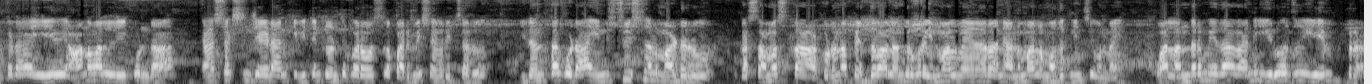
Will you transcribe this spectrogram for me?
అక్కడ ఏ ఆనవాళ్ళు లేకుండా కన్స్ట్రక్షన్ చేయడానికి విత్ ఇన్ ట్వంటీ ఫోర్ అవర్స్లో పర్మిషన్ ఎవరు ఇచ్చారు ఇదంతా కూడా ఇన్స్టిట్యూషనల్ మర్డరు ఒక సంస్థ అక్కడున్న పెద్దవాళ్ళందరూ కూడా ఇన్వాల్వ్ అయినారు అనే అనుమానాలు మొదటి నుంచి ఉన్నాయి. వాళ్ళందరి మీద కానీ ఈరోజు ఏం ప్ర-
